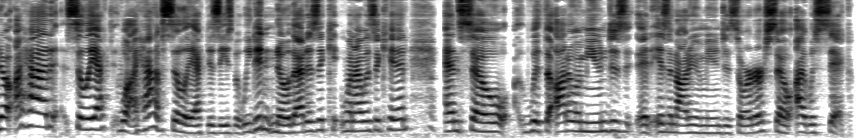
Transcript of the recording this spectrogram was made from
No, I had celiac. Well, I have celiac disease, but we didn't know that as a ki- when I was a kid. And so, with the autoimmune, dis- it is an autoimmune disorder. So I was sick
